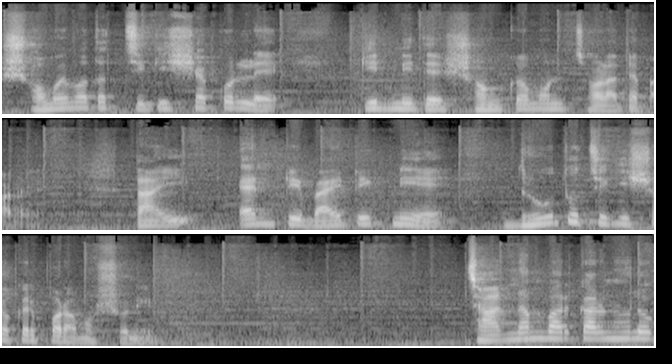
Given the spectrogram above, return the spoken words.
সময় মতো চিকিৎসা করলে কিডনিতে সংক্রমণ ছড়াতে পারে। তাই অ্যান্টিবায়োটিক নিয়ে দ্রুত চিকিৎসকের পরামর্শ নিন। চার নাম্বার কারণ হলো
